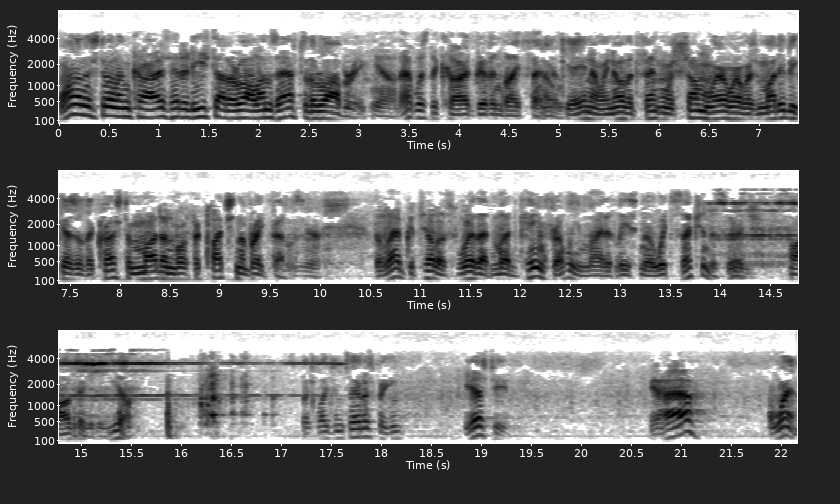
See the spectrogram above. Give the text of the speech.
One of the stolen cars headed east out of Rawlins after the robbery. Yeah, that was the car driven by Fenton. Okay, now we know that Fenton was somewhere where it was muddy because of the crust of mud on both the clutch and the brake pedals. Yeah. If the lab could tell us where that mud came from, we might at least know which section to search. Oh, I'll take it. easy. Yeah. Special Agent Taylor speaking. Yes, Chief. You have? Or when?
